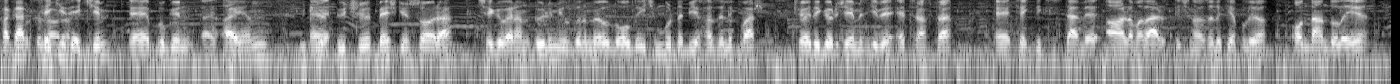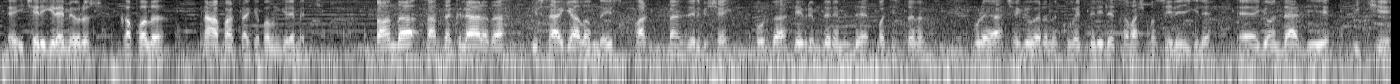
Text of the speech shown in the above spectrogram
Fakat Santa Clara. 8 Ekim e, bugün e, ayın Üçü. 3'ü 5 gün sonra Che Guevara'nın ölüm yıldönümü olduğu için burada bir hazırlık var. Şöyle de göreceğimiz gibi etrafta e, teknik sistem ve ağırlamalar için hazırlık yapılıyor. Ondan dolayı e, içeri giremiyoruz. Kapalı. Ne yaparsak yapalım giremedik. Şu anda Santa Clara'da bir sergi alanındayız. Park benzeri bir şey. Burada devrim döneminde Batista'nın buraya Che Guevara'nın kuvvetleriyle savaşması ile ilgili e, gönderdiği iki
